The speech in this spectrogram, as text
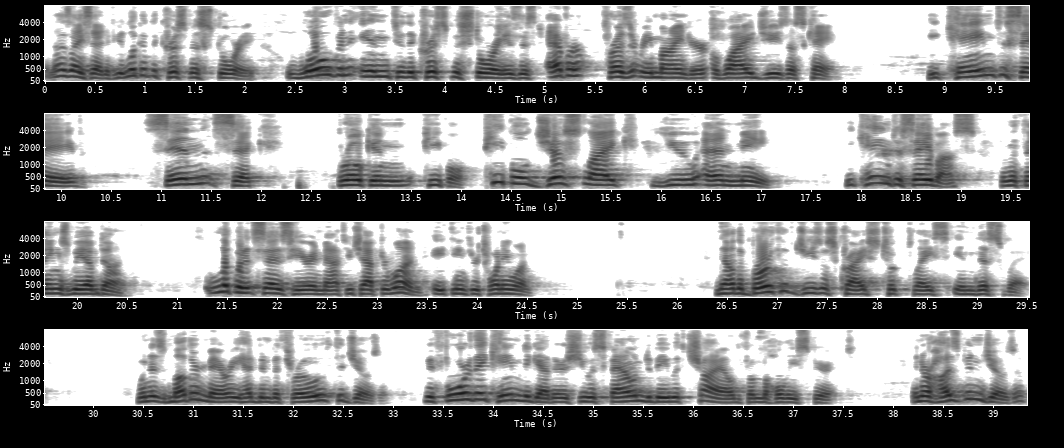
And as I said, if you look at the Christmas story, woven into the Christmas story is this ever present reminder of why Jesus came. He came to save sin sick, broken people, people just like you and me. He came to save us from the things we have done. Look what it says here in Matthew chapter 1, 18 through 21. Now, the birth of Jesus Christ took place in this way. When his mother Mary had been betrothed to Joseph, before they came together, she was found to be with child from the Holy Spirit. And her husband Joseph,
